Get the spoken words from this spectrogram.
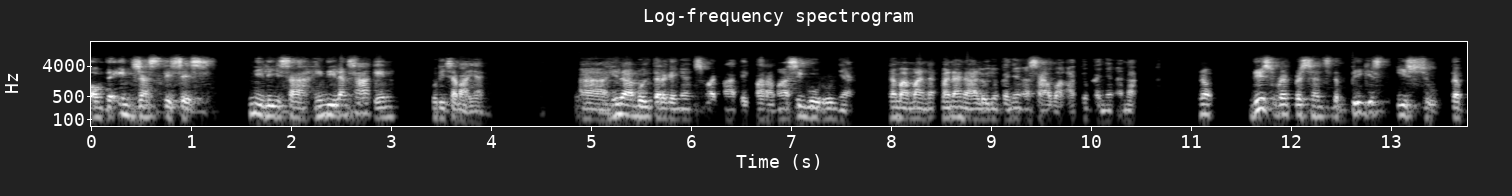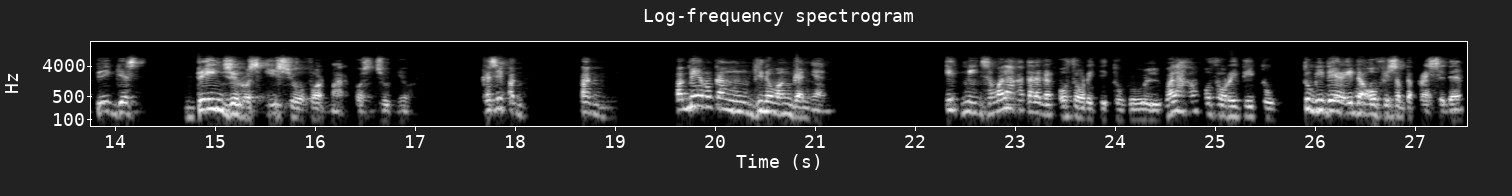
of the injustices ni Lisa, hindi lang sa akin, kundi sa bayan. Ah, hinabol talaga niya yung Smartmatic para masiguro niya na mananalo yung kanyang asawa at yung kanyang anak. No, this represents the biggest issue, the biggest dangerous issue for Marcos Jr. Kasi pag pag pag meron kang ginawang ganyan, it means wala ka talagang authority to rule. Wala kang authority to to be there in the office of the president.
